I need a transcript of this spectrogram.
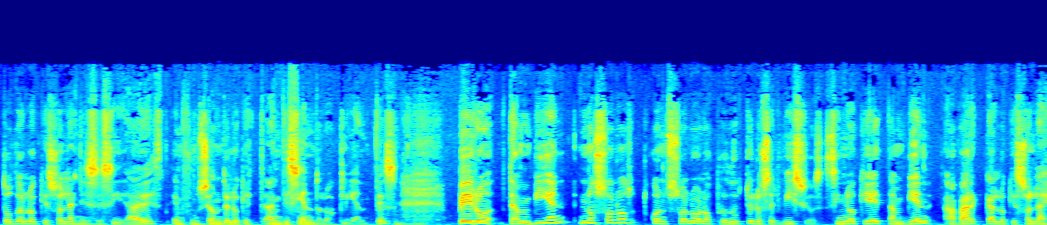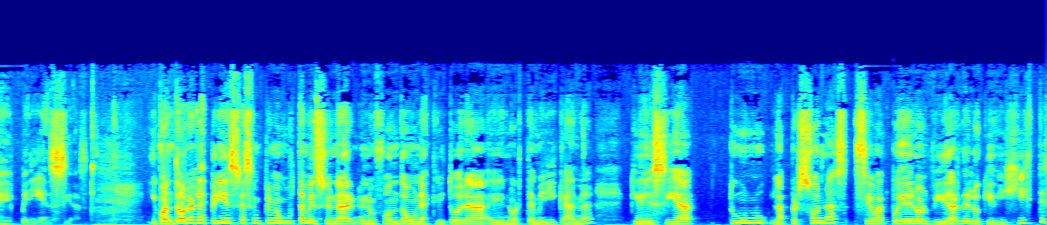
todo lo que son las necesidades en función de lo que están diciendo los clientes, pero también no solo con solo los productos y los servicios, sino que también abarca lo que son las experiencias. Y cuando hablo de la experiencia siempre me gusta mencionar en el fondo a una escritora eh, norteamericana que decía tú las personas se va- pueden olvidar de lo que dijiste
